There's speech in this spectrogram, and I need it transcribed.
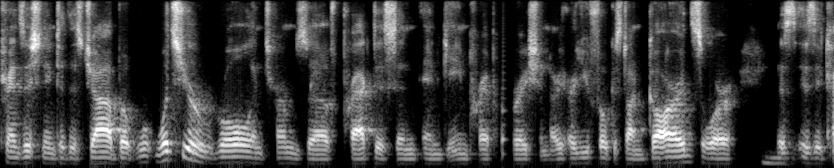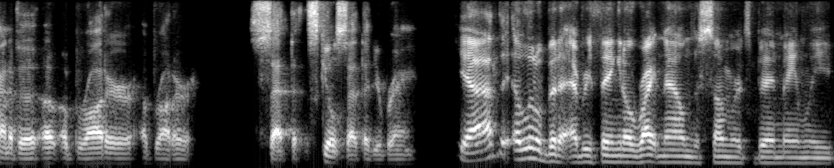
transitioning to this job, but what's your role in terms of practice and, and game preparation? Are, are you focused on guards or mm-hmm. is, is it kind of a, a broader, a broader set that skill set that you're bringing? Yeah, a little bit of everything. You know, right now in the summer, it's been mainly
